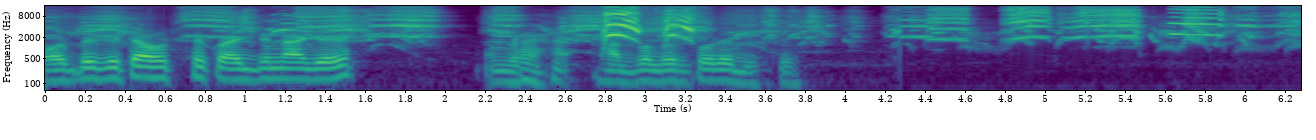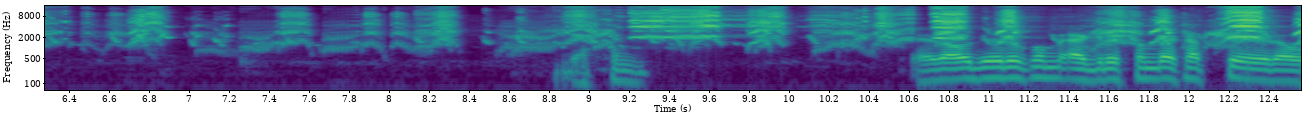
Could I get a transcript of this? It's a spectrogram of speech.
ওর বেবিটা হচ্ছে কয়েকদিন আগে আমরা হাত বদল করে দিছি। দেখেন, এরাও যেরকম অ্যাগ্রেশন দেখাচ্ছে, এরাও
